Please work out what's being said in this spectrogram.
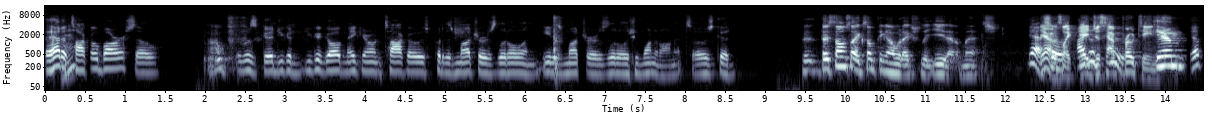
they had a mm-hmm. taco bar, so well, it was good. You could you could go up, make your own tacos, put as much or as little, and eat as much or as little as you wanted on it. So it was good. That sounds like something I would actually eat at a match. Yeah, Yeah, so it was like, I hey, did just have too. protein. kim Yep,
